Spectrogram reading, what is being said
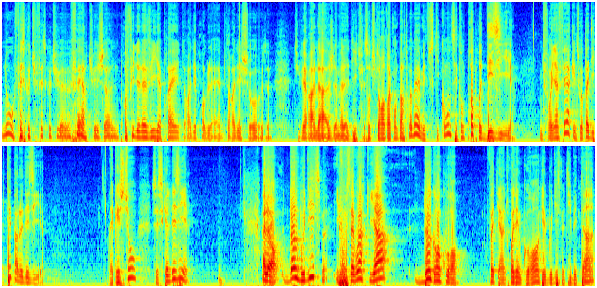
Non, fais ce que tu fais ce que tu veux faire. Tu es jeune, profite de la vie. Après, tu auras des problèmes, tu auras des choses. Tu verras l'âge, la maladie. De toute façon, tu te rendras compte par toi-même. Et tout ce qui compte, c'est ton propre désir. Il ne faut rien faire qui ne soit pas dicté par le désir. La question, c'est ce qu'elle désire. Alors, dans le bouddhisme, il faut savoir qu'il y a deux grands courants. En fait, il y a un troisième courant qui est le bouddhisme tibétain,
